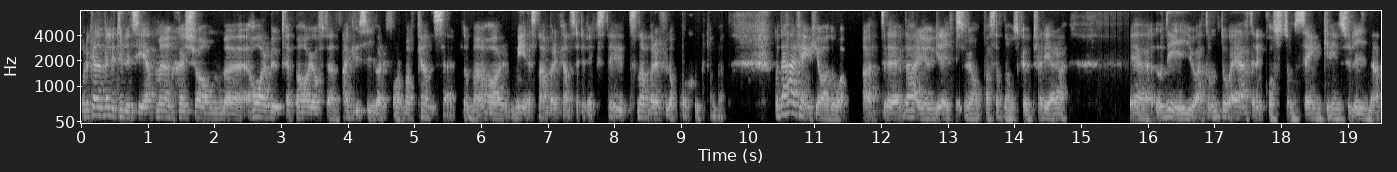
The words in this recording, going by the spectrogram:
Och du kan väldigt tydligt se att människor som eh, har bukfetma har ju ofta en aggressivare form av cancer. De har mer snabbare cancertillväxt, det är ett snabbare förlopp av sjukdomen. Och det här tänker jag då att eh, det här är ju en grej som jag hoppas att någon ska utvärdera. Eh, och det är ju att om du då äter en kost som sänker insulinet,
